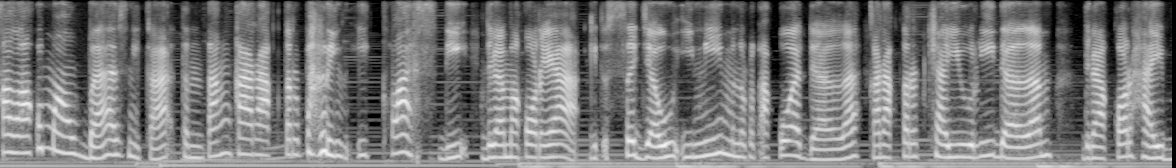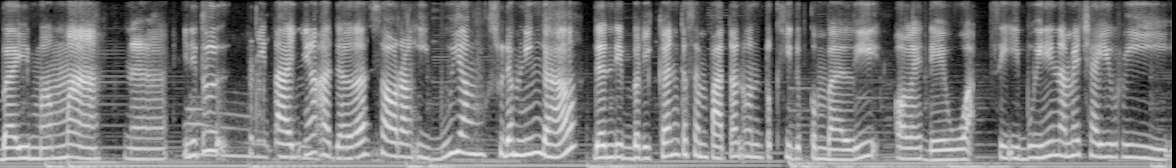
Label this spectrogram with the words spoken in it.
kalau aku mau bahas nih kak tentang karakter paling ikhlas di drama Korea gitu sejauh ini menurut aku adalah karakter Chayuri dalam drakor Hai Bye Mama. Nah, ini tuh ceritanya adalah seorang ibu yang sudah meninggal dan diberikan kesempatan untuk hidup kembali oleh dewa. Si ibu ini namanya Chayuri.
